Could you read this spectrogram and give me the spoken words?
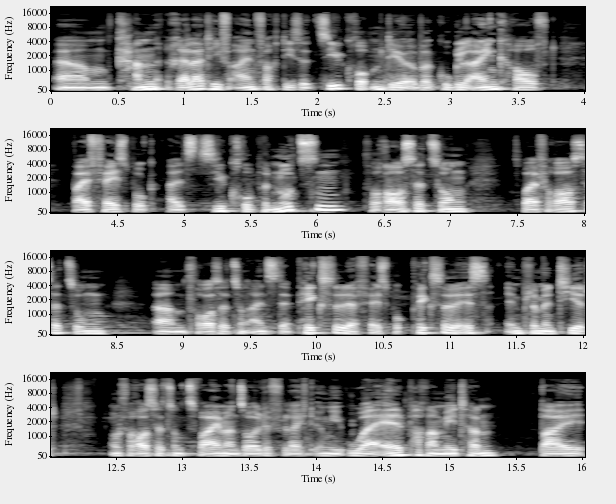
kann relativ einfach diese Zielgruppen, die er über Google einkauft, bei Facebook als Zielgruppe nutzen. Voraussetzung, zwei Voraussetzungen. Voraussetzung eins der Pixel, der Facebook Pixel ist implementiert Und Voraussetzung zwei, man sollte vielleicht irgendwie URL-Parametern bei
